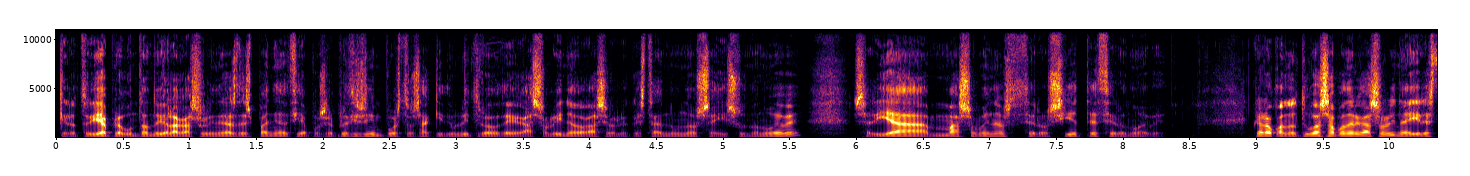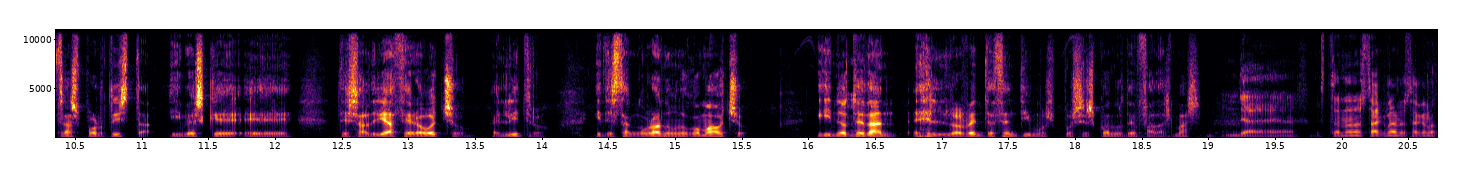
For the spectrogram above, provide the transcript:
Que el otro día preguntando yo a las gasolineras de España decía, pues el precio sin impuestos aquí de un litro de gasolina o de gasóleo que está en 1,6, 1,9 sería más o menos 0,7, 0,9. Claro, cuando tú vas a poner gasolina y eres transportista y ves que eh, te saldría 0,8 el litro y te están cobrando 1,8, y no te dan los 20 céntimos, pues es cuando te enfadas más. Ya, esto no está claro, está claro.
